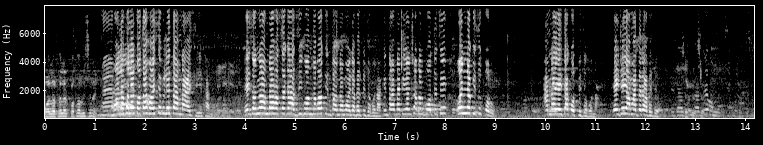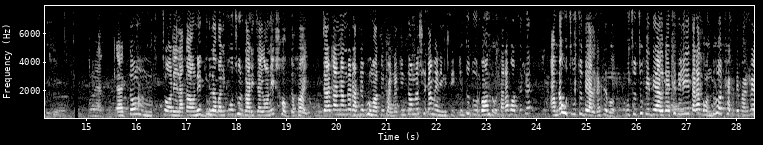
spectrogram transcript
ময়লা ফেলার কথা হয়েছে ময়লা ফেলার কথা হয়েছে বলে তো আমরা আইছি এখানে। এই জন্য আমরা হচ্ছে গা জীবন দেবো, কিন্তু আমরা ময়লা ফেলতে দেবো না। কিন্তু আমরা টিএন সাহেবের বলতেছি, অন্য কিছু করুক। আমরা এইটা করতে দেবো না। এইটাই আমাদের আবেদন। একদম চর এলাকা, অনেক ধুলাবালি, প্রচুর গাড়ি যায়, অনেক শব্দ হয়। যার কারণে আমরা রাত্রে ঘুমাতে পারি না, কিন্তু আমরা সেটা মেনে নিছি। কিন্তু দুর্গন্ধ, তারা বলতেছে, আমরা উঁচু উঁচু দেয়াল গাছে দেবো উঁচু উঁচুকে দেয়াল গাছে দিলেই তারা গন্ধও থাকতে পারবে?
